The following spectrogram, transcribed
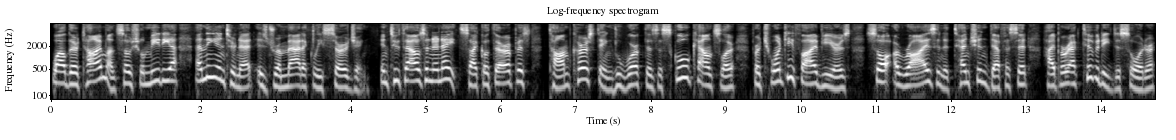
while their time on social media and the internet is dramatically surging. In 2008, psychotherapist Tom Kersting, who worked as a school counselor for 25 years, saw a rise in attention deficit hyperactivity disorder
